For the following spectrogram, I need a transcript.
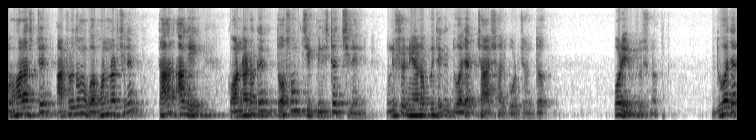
মহারাষ্ট্রের আঠেরোতম গভর্নর ছিলেন। তার আগে কর্ণাটকের দশম চিফ মিনিস্টার ছিলেন, উনিশশো নিরানব্বই থেকে দু হাজার চার সাল পর্যন্ত। পরের প্রশ্ন। দু হাজার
